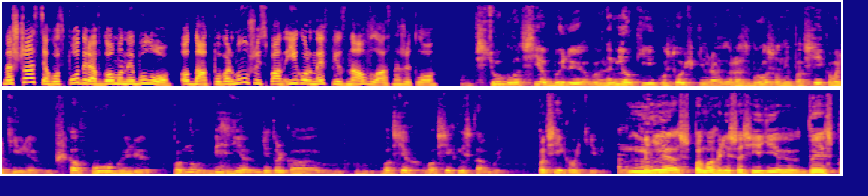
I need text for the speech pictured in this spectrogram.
На щастя, господаря вдома не було. Однак, повернувшись, пан Ігор не впізнав власне житло. Стекла все были на мелкие кусочки раз- разбросаны по всей квартире. В шкафу были, по- ну, везде, где только во всех, во всех местах были. По всей квартире. Мне с- помогли соседи, э, ДСП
